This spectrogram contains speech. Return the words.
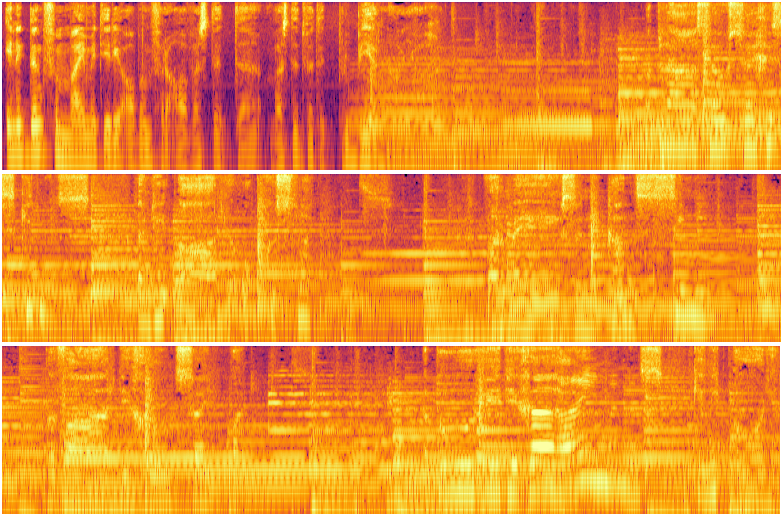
En ek dink vir my met hierdie album veral was dit uh, was dit wat ek probeer najag het. 'n Plaas sou sy geskiedenis in die aarde opgesluit waar mense nie kan sien nie bewaar die grond sy pad. 'n boer wie die geheimenis ken die kode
